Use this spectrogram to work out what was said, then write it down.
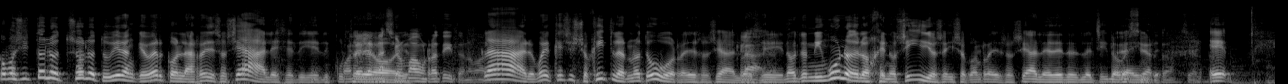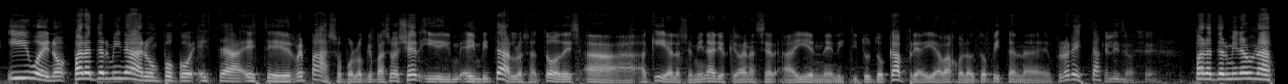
Como si solo, solo tuvieran que ver con las redes sociales el, el discurso Ponerle de a Nación odio. más un ratito nomás. Claro, bueno, qué sé yo, Hitler no tuvo redes sociales. Claro, sí. no, ninguno de los genocidios se hizo con redes sociales del, del siglo Es XX. cierto, cierto. Eh, y bueno, para terminar un poco esta, este repaso por lo que pasó ayer y, e invitarlos a todos a, aquí a los seminarios que van a hacer ahí en el Instituto Capri, ahí abajo de la autopista en, la- en Floresta. Qué lindo, sí. Para terminar, una-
